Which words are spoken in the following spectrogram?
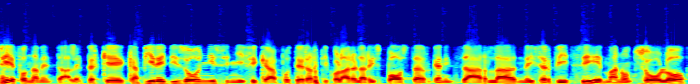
Sì, è fondamentale perché capire i bisogni significa poter articolare la risposta e organizzarla nei servizi, ma non solo,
